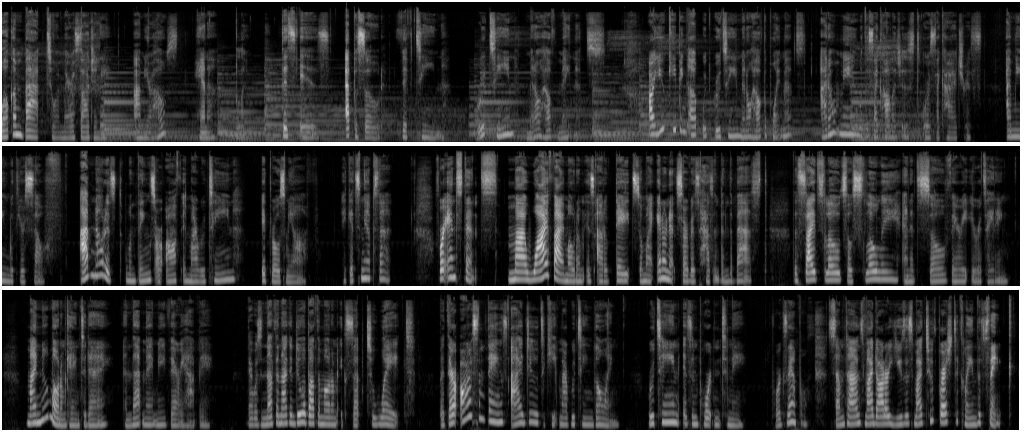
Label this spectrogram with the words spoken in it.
Welcome back to Amerisogyny. I'm your host, Hannah Blue. This is episode 15 Routine Mental Health Maintenance. Are you keeping up with routine mental health appointments? I don't mean with a psychologist or a psychiatrist, I mean with yourself. I've noticed when things are off in my routine, it throws me off. It gets me upset. For instance, my Wi Fi modem is out of date, so my internet service hasn't been the best. The sites load so slowly, and it's so very irritating. My new modem came today, and that made me very happy. There was nothing I could do about the modem except to wait. But there are some things I do to keep my routine going. Routine is important to me. For example, sometimes my daughter uses my toothbrush to clean the sink.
